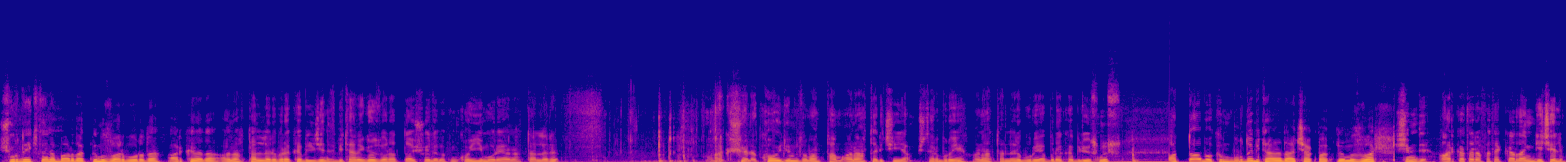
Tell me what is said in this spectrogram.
Şurada iki tane bardaklığımız var bu arada. Arkada da anahtarları bırakabileceğiniz bir tane göz var. Hatta şöyle bakın koyayım oraya anahtarları. Bak şöyle koyduğum zaman tam anahtar için yapmışlar burayı. Anahtarları buraya bırakabiliyorsunuz. Hatta bakın burada bir tane daha çakmaklığımız var. Şimdi arka tarafa tekrardan geçelim.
